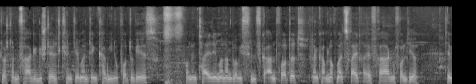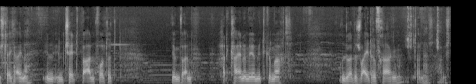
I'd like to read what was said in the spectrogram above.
Du hast dann eine Frage gestellt, kennt jemand den Camino Portugues? Von den Teilnehmern haben, glaube ich, fünf geantwortet. Dann kamen noch mal zwei, drei Fragen von dir. Die habe ich gleich eine in, im Chat beantwortet. Irgendwann hat keiner mehr mitgemacht. Und du hattest weitere Fragen. Dann habe ich,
